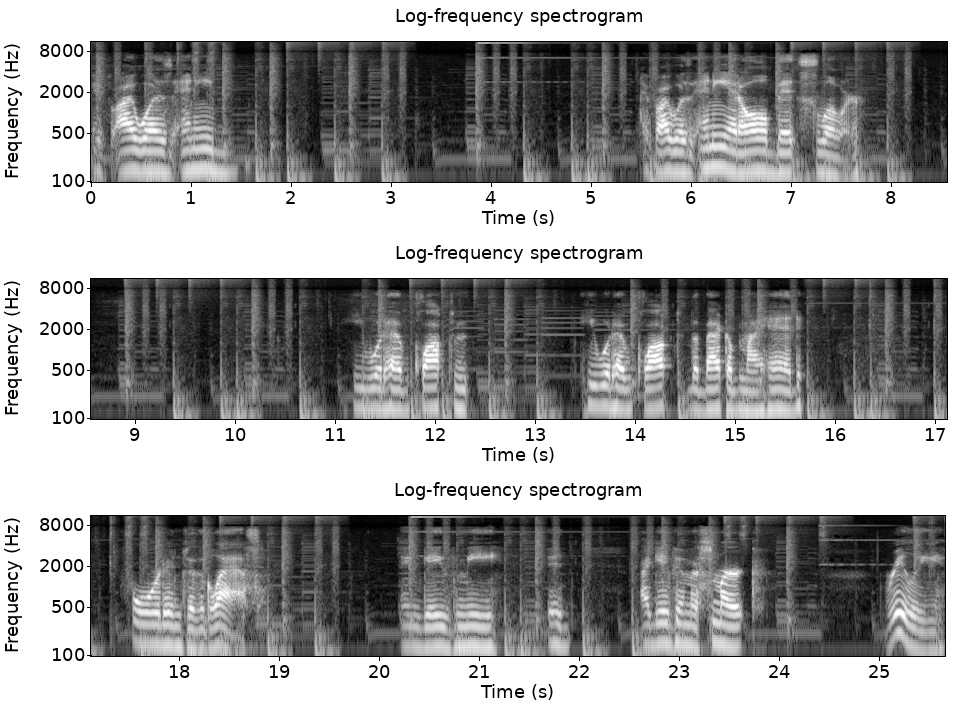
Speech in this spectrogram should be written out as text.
If I was any I was any at all bit slower, he would have clocked he would have clocked the back of my head forward into the glass and gave me it I gave him a smirk. Really?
